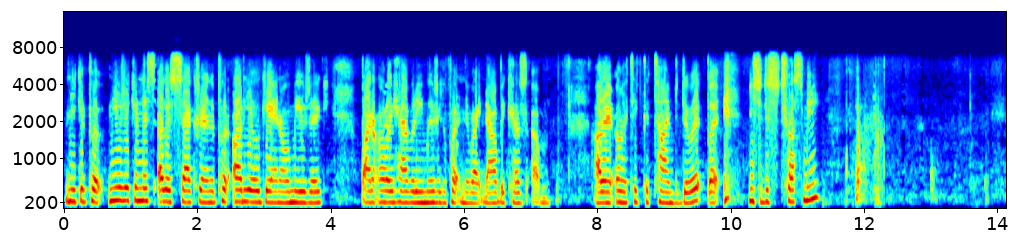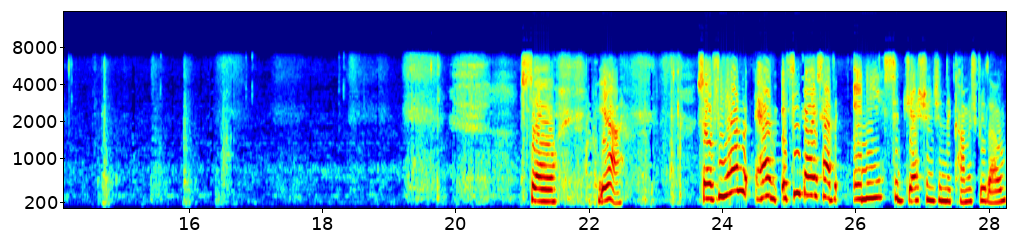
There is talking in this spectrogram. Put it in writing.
and you could put music in this other section, and put audio again or music. But I don't really have any music to put in there right now because um I didn't really take the time to do it. But you should just trust me. So, yeah. So if you have have if you guys have any suggestions in the comments below,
